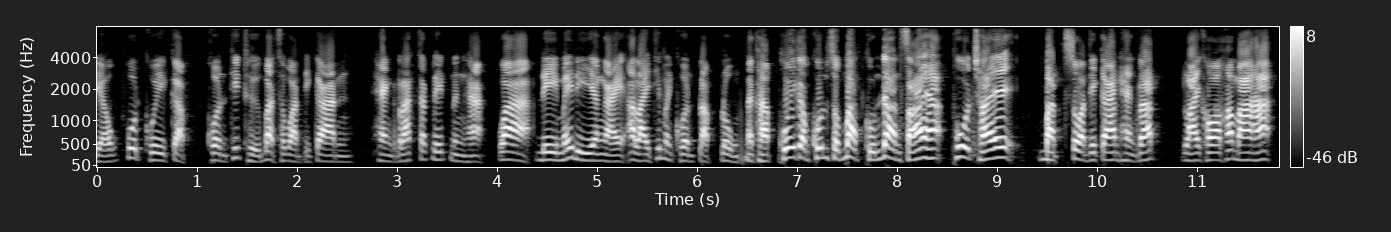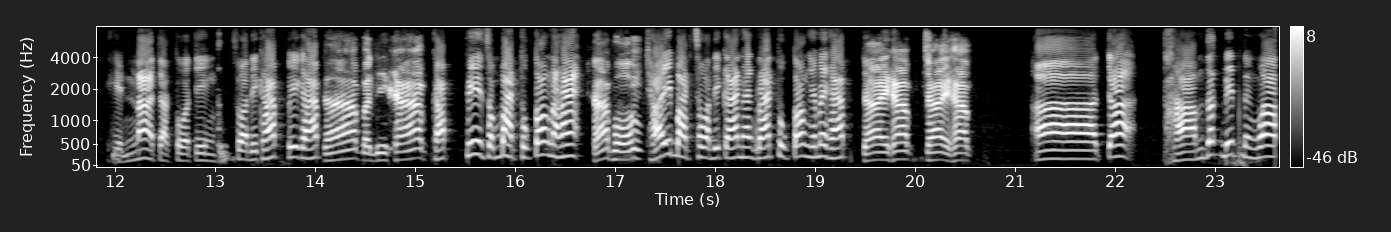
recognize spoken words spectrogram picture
เดี๋ยวพูดคุยกับคนที่ถือบัตรสวัสดิการแห่งรัฐสักนิดหนึ่งฮะ ว่าดีไม่ดียังไงอะไรที่มันควรปรับปรุงนะครับ คุยกับคุณสมบัติขุนด้านซ้ายฮะผู้ใช้บัตรสวัสดิการแห่งรัฐลายคอเข้ามาฮะ เห็นหน้าจากตัวจริง สวัสดีครับพี่ครับ ครับสวัสดีครับ ครับ พี่สมบัติถูกต้องนะฮะ ครับผม ใช้บัตรสวัสดิการแห่งรัฐถูกต้องใช่ไหมครับ ใช่ครับ ใช่ครับ อ่า จะถามสักนิดหนึ่งว่า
